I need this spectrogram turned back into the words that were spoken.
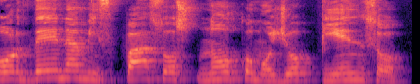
Ordena mis pasos no como yo pienso,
